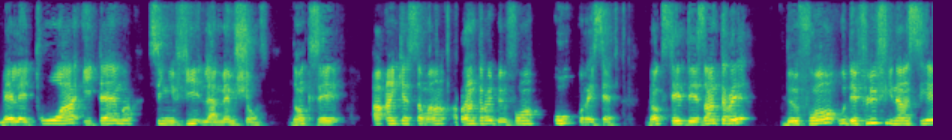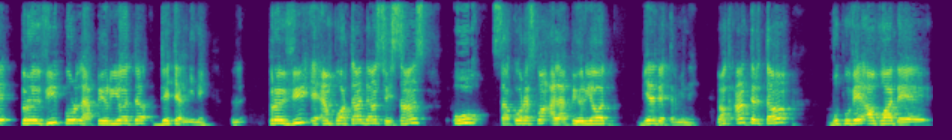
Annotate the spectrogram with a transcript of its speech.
mais les trois items signifient la même chose. Donc, c'est encaissement, rentrée de fonds ou recette. Donc, c'est des entrées de fonds ou des flux financiers prévus pour la période déterminée. Prévu est important dans ce sens où ça correspond à la période bien déterminée. Donc, entre-temps, vous pouvez avoir des,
